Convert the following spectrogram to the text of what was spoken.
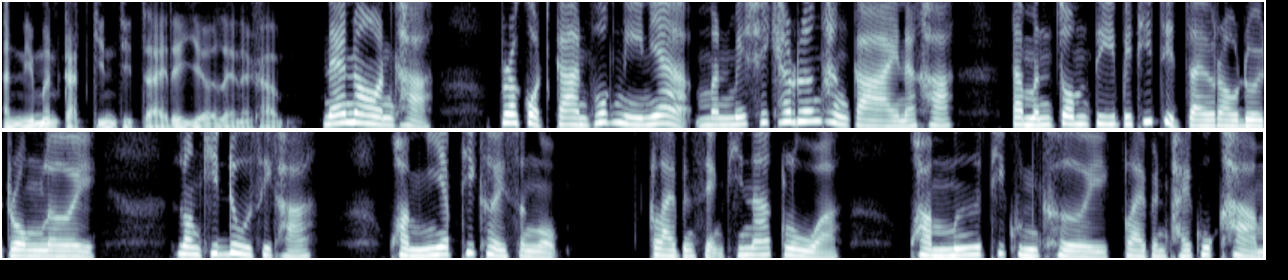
อันนี้มันกัดกินจิตใจได้เยอะเลยนะครับ แน่นอนค่ะ ปรากฏการณ์พวกนี้เนี่ยมันไม่ใช่แค่เรื่องทางกายนะคะ แต่มันโจมตีไปที่จิตใจเราโดยตรงเลย ลองคิดดูสิคะ ความเงียบที่เคยสงบ กลายเป็นเสียงที่น่ากลัว ความมืดที่คุ้นเคย กลายเป็นภัยคุกคาม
